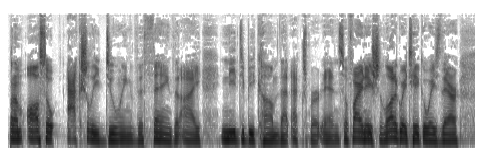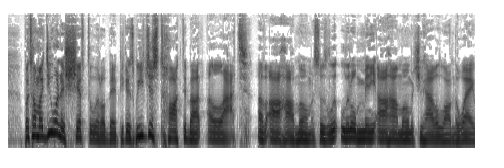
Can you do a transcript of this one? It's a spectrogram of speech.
but I'm also actually doing the thing that I need to become that expert in. So Fire Nation, a lot of great takeaways there. But Tom, I do want to shift a little bit because we just talked about a lot of aha moments, those little mini aha moments you have along the way.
